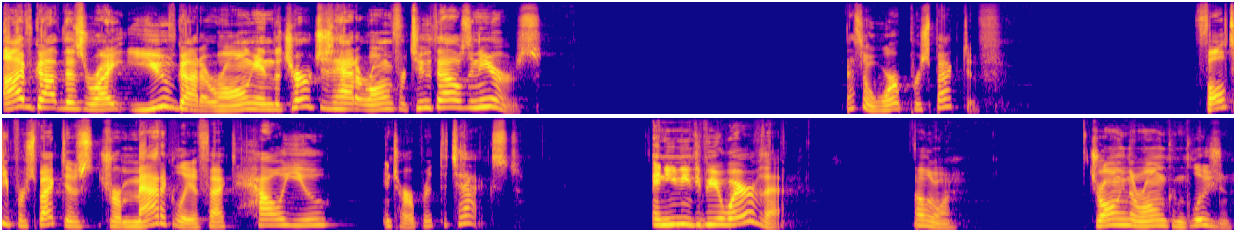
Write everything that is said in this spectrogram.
I've got this right, you've got it wrong, and the church has had it wrong for 2,000 years. That's a warped perspective. Faulty perspectives dramatically affect how you interpret the text. And you need to be aware of that. Another one drawing the wrong conclusion.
